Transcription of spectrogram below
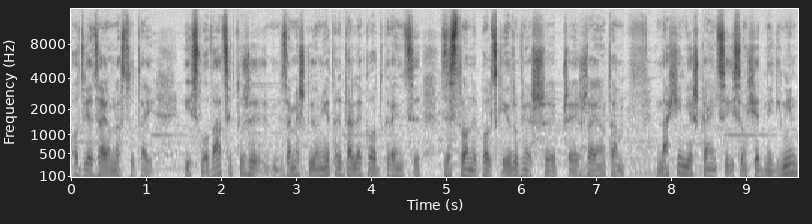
Odwiedzają nas tutaj i Słowacy, którzy zamieszkują nie tak daleko od granicy ze strony polskiej. Również y, przejeżdżają tam nasi mieszkańcy i sąsiednich gmin.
